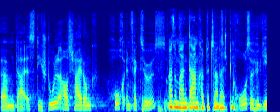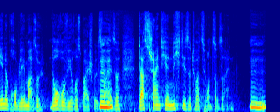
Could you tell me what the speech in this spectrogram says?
ähm, da ist die Stuhlausscheidung hochinfektiös. Also Magen-Darm-Grippe zum Beispiel. Große Hygieneprobleme, also Norovirus beispielsweise. Mhm. Das scheint hier nicht die Situation zu sein. Mhm.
